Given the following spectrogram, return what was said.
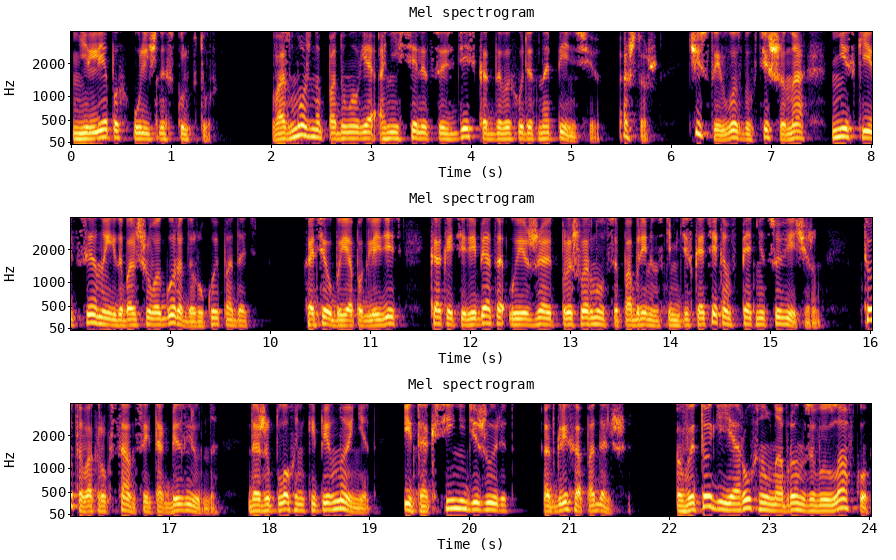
нелепых уличных скульптур. Возможно, подумал я, они селятся здесь, когда выходят на пенсию. А что ж, чистый воздух, тишина, низкие цены и до большого города рукой подать. Хотел бы я поглядеть, как эти ребята уезжают прошвырнуться по бременским дискотекам в пятницу вечером. То-то вокруг станции так безлюдно, даже плохонькой пивной нет, и такси не дежурит, от греха подальше. В итоге я рухнул на бронзовую лавку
